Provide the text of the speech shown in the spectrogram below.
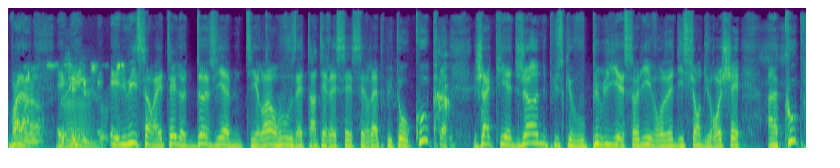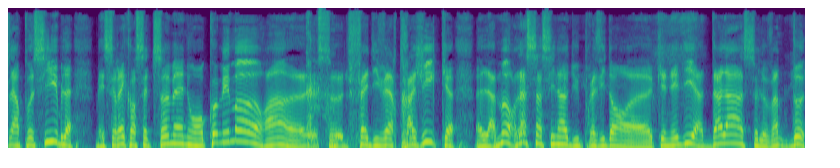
Voilà. Et, lui, ça aurait été le deuxième tireur. Vous vous êtes intéressé, c'est vrai, plutôt au couple. Jackie et John, puisque vous publiez ce livre aux éditions du Rocher, Un couple impossible. Mais c'est vrai qu'en cette semaine où on commémore hein, euh, ce fait divers tragique, la mort, l'assassinat du président euh, Kennedy à Dallas le 22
